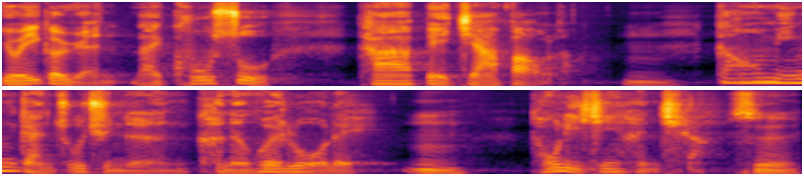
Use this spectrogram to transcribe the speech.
有一个人来哭诉他被家暴了，嗯，高敏感族群的人可能会落泪，嗯，同理心很强，是。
